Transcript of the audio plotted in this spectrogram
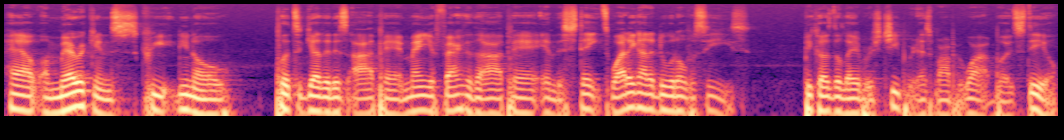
have Americans create, you know, put together this iPad, manufacture the iPad in the states? Why they got to do it overseas? Because the labor is cheaper. That's probably why. But still,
